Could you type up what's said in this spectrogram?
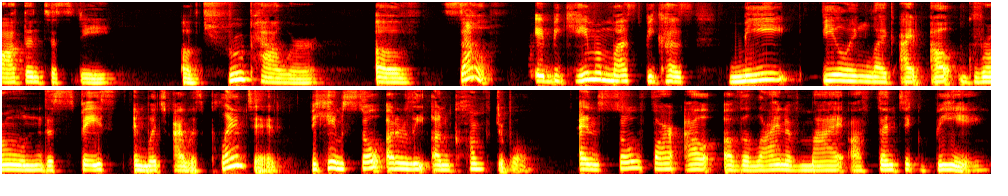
authenticity, of true power, of self. It became a must because me feeling like I'd outgrown the space in which I was planted became so utterly uncomfortable and so far out of the line of my authentic being,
